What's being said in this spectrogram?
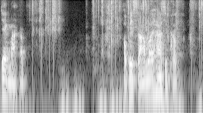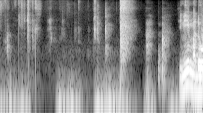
แจ้งมาครับ เอาไปสามร้อยห้าสิบครับ ทีนี้มาดู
